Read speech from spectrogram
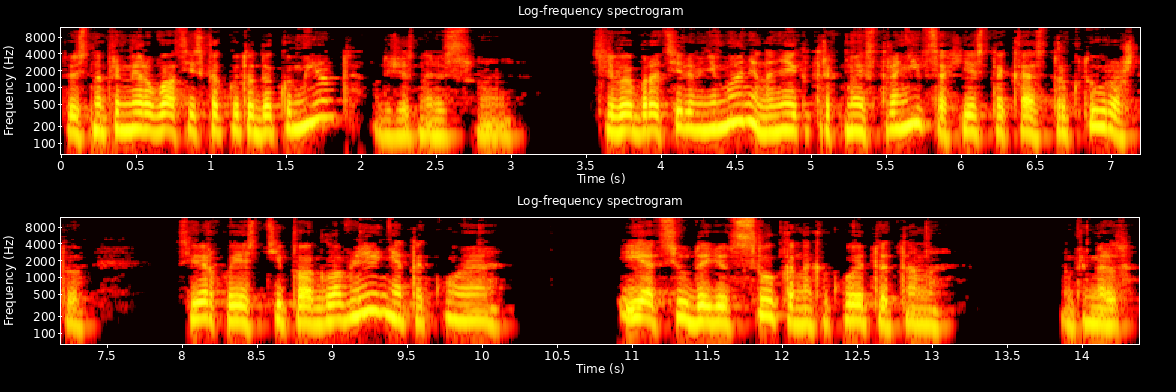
То есть, например, у вас есть какой-то документ, вот сейчас нарисую. Если вы обратили внимание, на некоторых моих страницах есть такая структура, что сверху есть типа оглавление такое, и отсюда идет ссылка на какое-то там, например,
